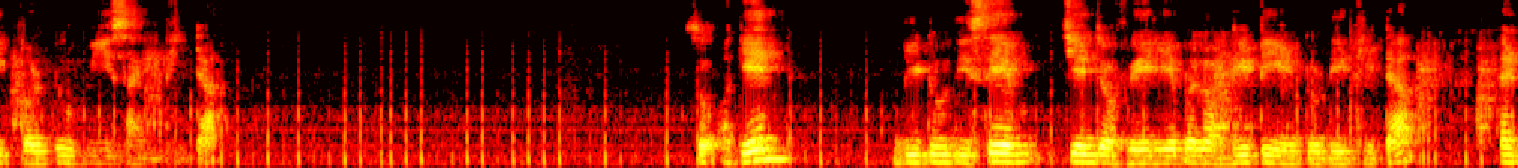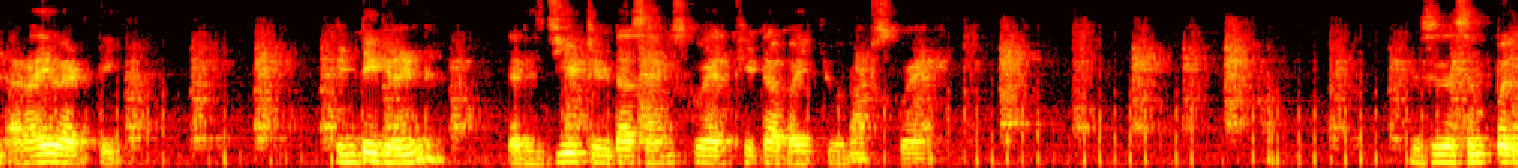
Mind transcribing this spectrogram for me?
equal to v sine theta. So again we do the same change of variable of dt into d theta and arrive at the integrand that is g tilde sine square theta by q naught square. This is a simple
